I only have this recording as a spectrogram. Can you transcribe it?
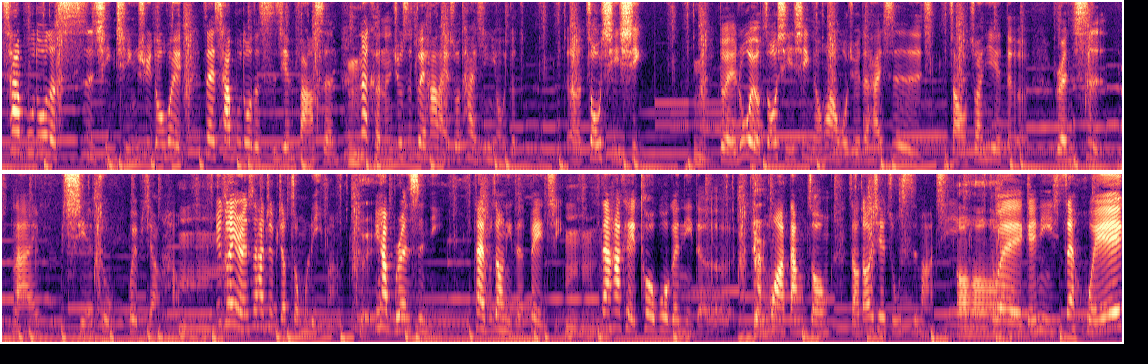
差不多的事情情绪都会在差不多的时间发生，嗯，那可能就是对他来说，他已经有一个呃周期性。嗯，对，如果有周期性的话，我觉得还是找专业的人士来协助会比较好。嗯嗯，因为专业人士他就比较中立嘛，对，因为他不认识你，他也不知道你的背景，嗯嗯，但他可以透过跟你的谈话当中找到一些蛛丝马迹，对，给你再回。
